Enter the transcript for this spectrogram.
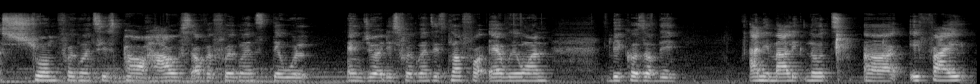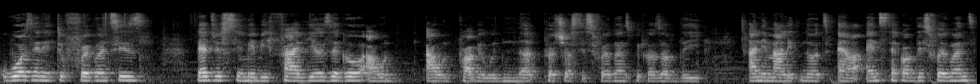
strong fragrances powerhouse of a fragrance they will enjoy this fragrance. It's not for everyone because of the animalic note uh, if I wasn't into fragrances let's just say maybe five years ago I would I would probably would not purchase this fragrance because of the animalic note uh, instinct of this fragrance.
